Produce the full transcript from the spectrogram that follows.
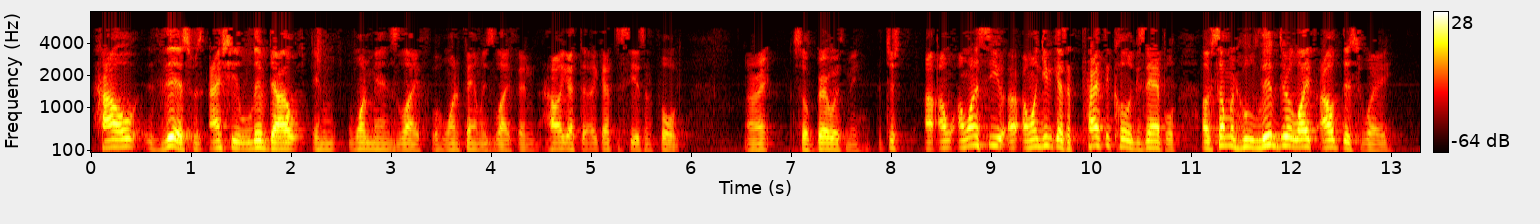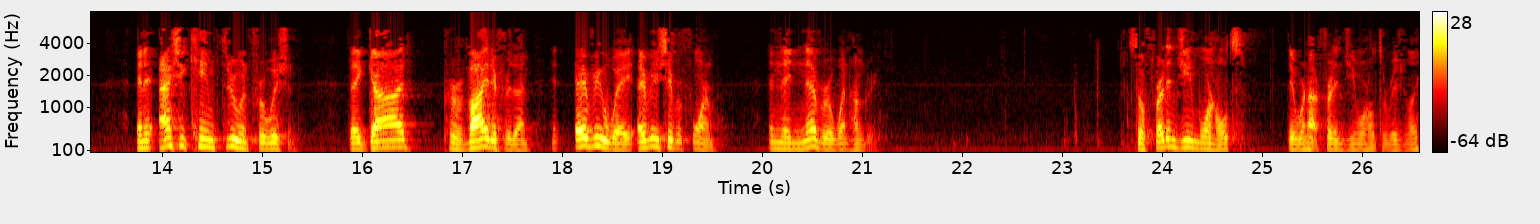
how this was actually lived out in one man's life, or one family's life, and how I got to, I got to see this unfold. All right, so bear with me. Just I, I want to see. I want to give you guys a practical example of someone who lived their life out this way, and it actually came through in fruition. That God provided for them in every way, every shape or form, and they never went hungry. So Fred and Jean Warnholtz, they were not Fred and Jean Warnholtz originally.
